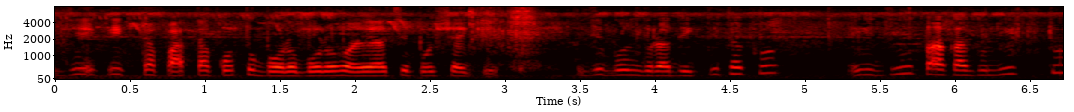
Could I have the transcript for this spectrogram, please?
যে এক একটা পাতা কত বড় বড় হয়ে আছে পোশাকে যে বন্ধুরা দেখতে থাকো, এই যে পাকাগুলি একটু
